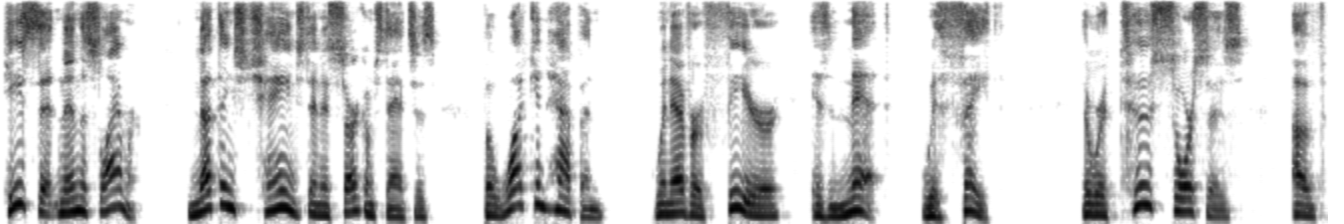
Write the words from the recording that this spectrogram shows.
he's sitting in the slammer. Nothing's changed in his circumstances, but what can happen whenever fear is met with faith? There were two sources of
